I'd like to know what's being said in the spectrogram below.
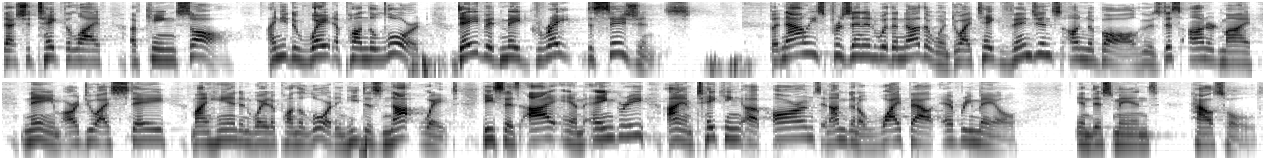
that should take the life of King Saul. I need to wait upon the Lord. David made great decisions. But now he's presented with another one. Do I take vengeance on Nabal, who has dishonored my name, or do I stay my hand and wait upon the Lord? And he does not wait. He says, I am angry, I am taking up arms, and I'm going to wipe out every male in this man's household.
